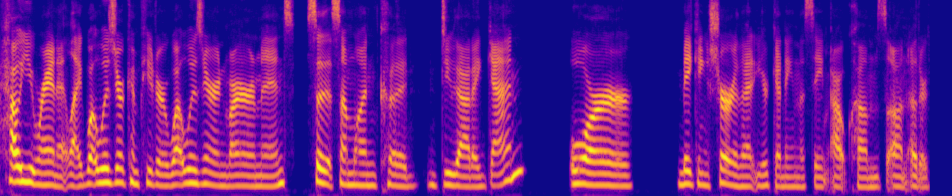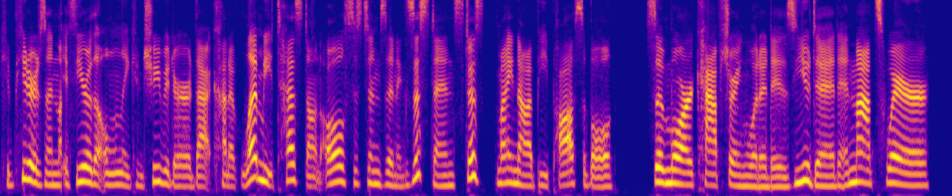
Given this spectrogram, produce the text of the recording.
how you ran it, like what was your computer, what was your environment, so that someone could do that again, or making sure that you're getting the same outcomes on other computers. And if you're the only contributor, that kind of let me test on all systems in existence just might not be possible. So, more capturing what it is you did. And that's where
